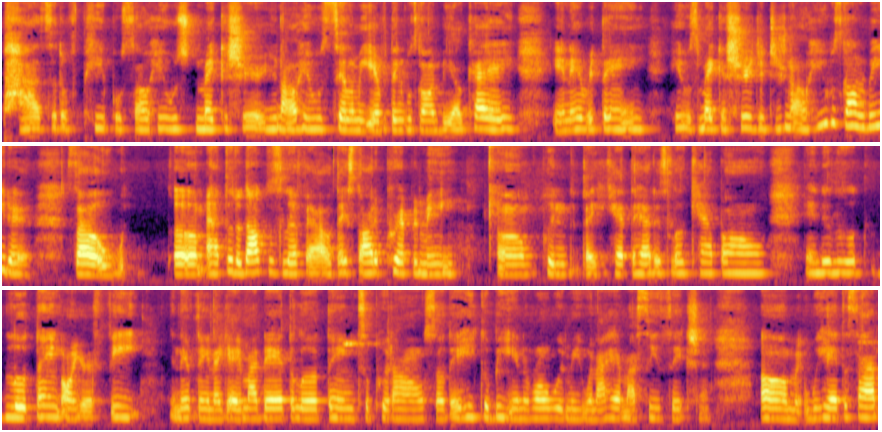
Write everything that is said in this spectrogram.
positive people. So he was making sure, you know, he was telling me everything was going to be okay and everything. He was making sure that, you know, he was going to be there. So um, after the doctors left out, they started prepping me. Um, putting, they had to have this little cap on and this little, little thing on your feet and everything. They gave my dad the little thing to put on so that he could be in the room with me when I had my C-section. Um, we had to sign.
